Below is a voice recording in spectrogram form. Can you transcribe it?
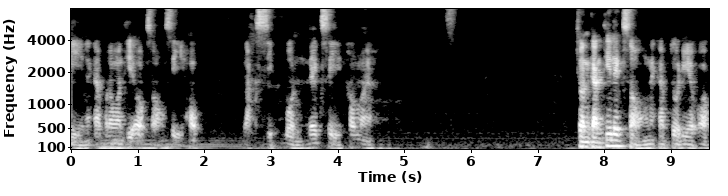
4นะครับรางวัลที่ออก2 4 6หลัก10บนเลข4เข้ามา ชนกันที่เลข2นะครับ ตัวเดียวออก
